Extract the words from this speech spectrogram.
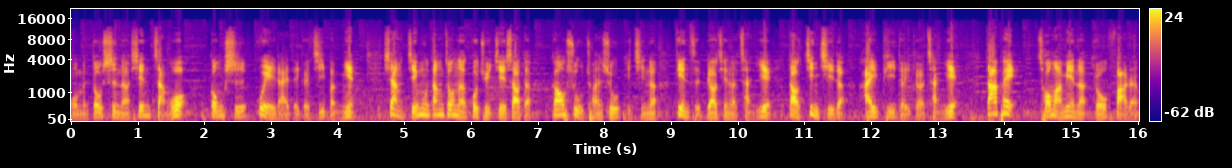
我们都是呢先掌握公司未来的一个基本面，像节目当中呢过去介绍的高速传输以及呢电子标签的产业，到近期的 IP 的一个产业搭配。筹码面呢，有法人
